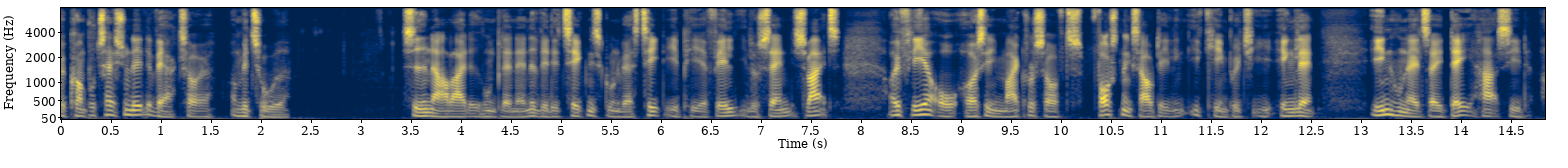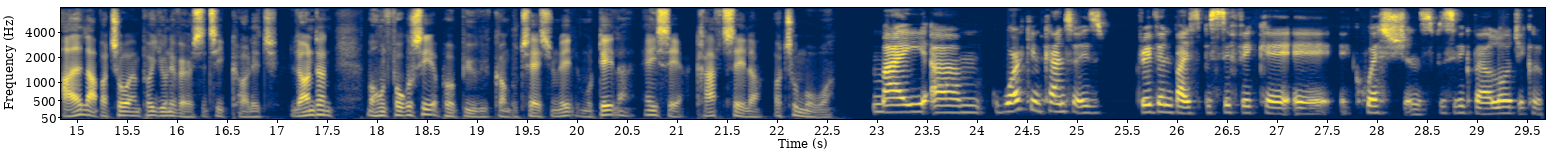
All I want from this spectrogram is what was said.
med komputationelle værktøjer og metoder. Siden arbejdede hun blandt andet ved det tekniske universitet EPFL i Lausanne i Schweiz, og i flere år også i Microsofts forskningsafdeling i Cambridge i England, inden hun altså i dag har sit eget laboratorium på University College London, hvor hun fokuserer på at bygge komputationelle modeller af især kræftceller og tumorer. My um, work in cancer is driven by specific uh, uh questions, specific biological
